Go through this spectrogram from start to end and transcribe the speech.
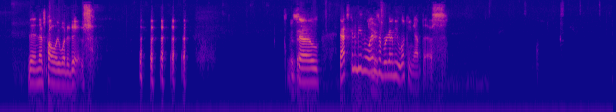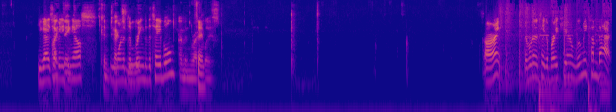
then that's probably what it is. okay. So that's going to be the lens that we're going to be looking at this. You guys have I anything else you wanted to bring to the table? I'm in the right Same. place. All right. Then we're going to take a break here. When we come back,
